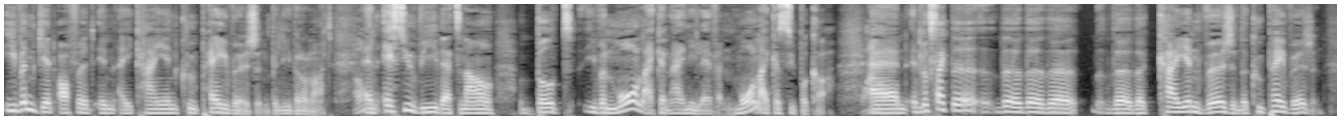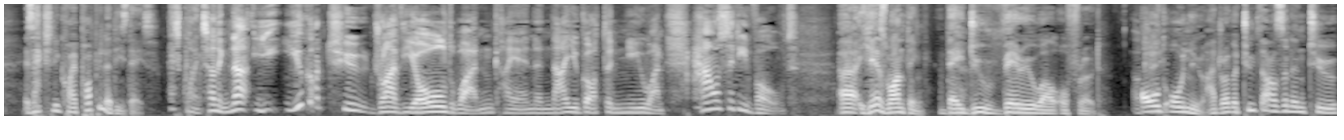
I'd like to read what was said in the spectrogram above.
even get offered in a Cayenne coupe version, believe it or not. An SUV that's now built even more like a 911, more like a supercar. And it looks like the, the, the, the, the, the Cayenne version, the coupe version is actually quite popular these days. That's quite something. Now, you, you got to drive the old one, Cayenne, and now you got the new one. How's it evolved? Uh, here's one thing. They do very well off road. old or new. I drove a 2002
